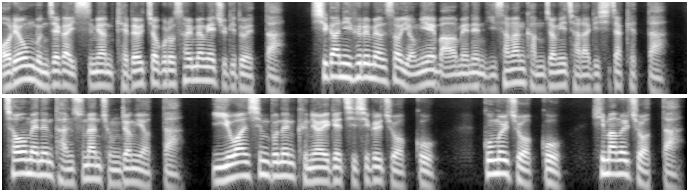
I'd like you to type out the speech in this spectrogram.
어려운 문제가 있으면 개별적으로 설명해 주기도 했다. 시간이 흐르면서 영희의 마음에는 이상한 감정이 자라기 시작했다. 처음에는 단순한 존경이었다. 이요한 신부는 그녀에게 지식을 주었고 꿈을 주었고 희망을 주었다.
